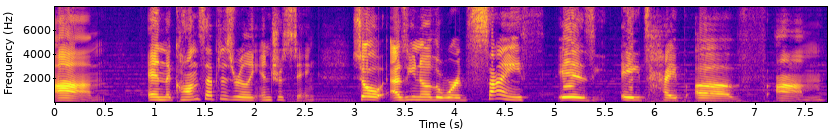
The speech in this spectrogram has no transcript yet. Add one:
um, and the concept is really interesting. So, as you know, the word scythe is a type of um,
